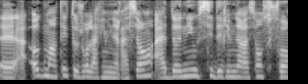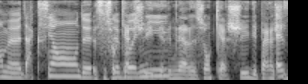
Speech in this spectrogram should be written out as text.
euh, à augmenter toujours la rémunération, à donner aussi des rémunérations sous forme d'actions, de, de caché, des rémunérations cachées, des parachutes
